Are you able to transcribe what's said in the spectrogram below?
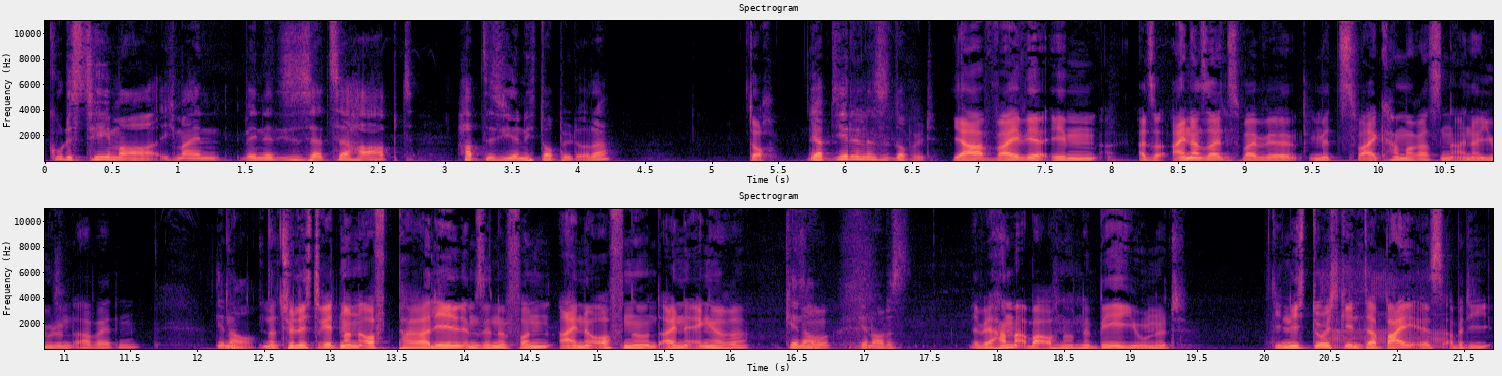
gutes Thema. Ich meine, wenn ihr diese Sätze habt, habt ihr sie ja nicht doppelt, oder? Doch. Ihr habt jede Linse doppelt. Ja, weil wir eben, also einerseits, weil wir mit zwei Kameras in einer Unit arbeiten. Genau, N- Natürlich dreht man oft parallel im Sinne von eine offene und eine engere. genau, genau. Das, Wir haben aber auch noch eine B-Unit, die nicht durchgehend dabei ist, aber die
